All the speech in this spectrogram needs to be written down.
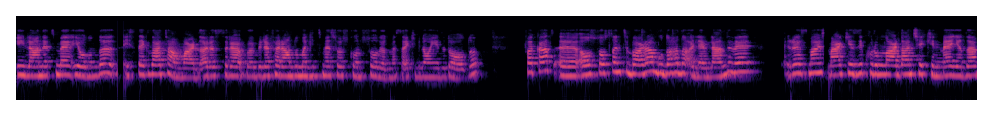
ilan etme yolunda istek zaten vardı. Ara sıra böyle bir referanduma gitme söz konusu oluyordu. Mesela 2017'de oldu. Fakat e, Ağustos'tan itibaren bu daha da alevlendi ve resmen merkezi kurumlardan çekinme ya da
